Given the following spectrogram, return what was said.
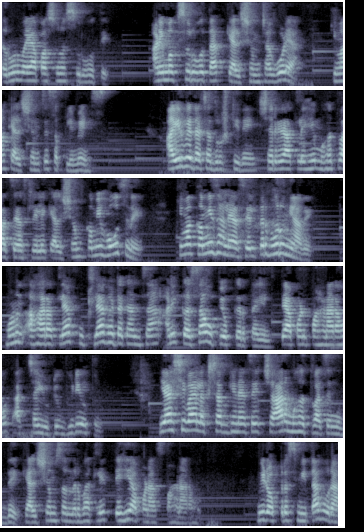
तरुण वयापासूनच सुरू होते. आणि मग सुरू होतात कॅल्शियमच्या गोळ्या किंवा कॅल्शियमचे सप्लिमेंट्स. आयुर्वेदाच्या दृष्टीने शरीरातले हे महत्त्वाचे असलेले कॅल्शियम कमी होऊच नये किंवा कमी झाले असेल तर भरून यावे. म्हणून आहारातल्या कुठल्या घटकांचा आणि कसा उपयोग करता येईल ते आपण पाहणार आहोत आजच्या युट्यूब व्हिडिओतून. याशिवाय लक्षात घेण्याचे चार महत्त्वाचे मुद्दे कॅल्शियम संदर्भातले तेही आपण आज पाहणार आहोत. मी डॉक्टर स्मिता बोरा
